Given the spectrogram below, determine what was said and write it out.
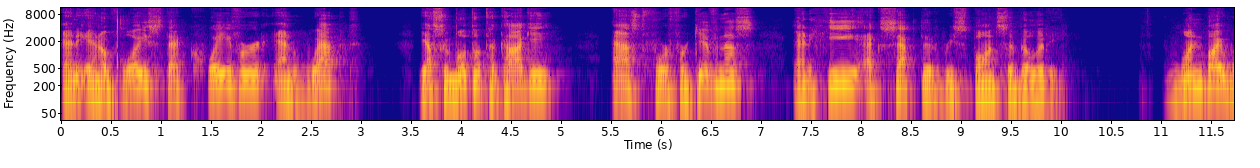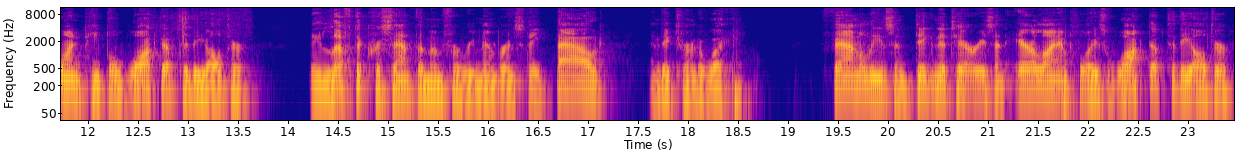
And in a voice that quavered and wept, Yasumoto Takagi asked for forgiveness and he accepted responsibility. And one by one, people walked up to the altar. They left the chrysanthemum for remembrance. They bowed and they turned away. Families and dignitaries and airline employees walked up to the altar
